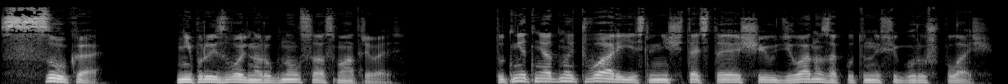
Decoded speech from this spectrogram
«Сука!» Непроизвольно ругнулся, осматриваясь. Тут нет ни одной твари, если не считать стоящей у дивана закутанной фигуры в плащ.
